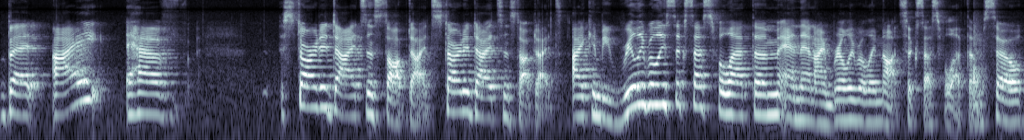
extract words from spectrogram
But I have started diets and stopped diets, started diets and stopped diets. I can be really, really successful at them and then I'm really, really not successful at them. So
